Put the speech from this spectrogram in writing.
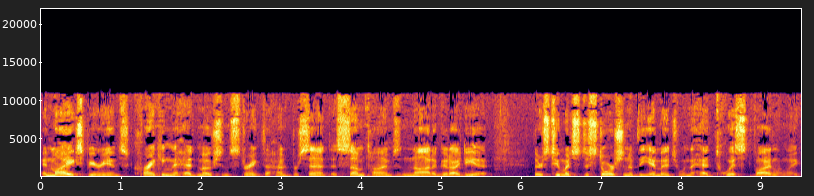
In my experience, cranking the head motion strength 100% is sometimes not a good idea. There's too much distortion of the image when the head twists violently.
